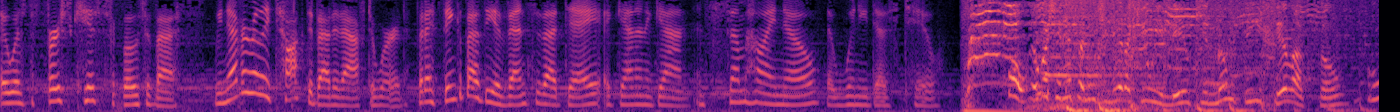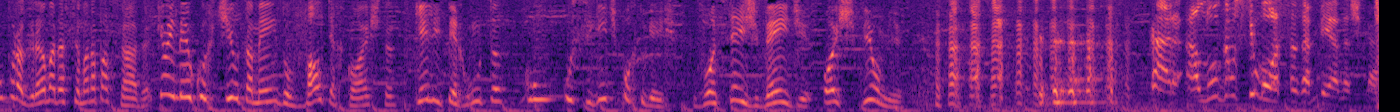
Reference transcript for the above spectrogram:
It was the first kiss for both of us. We never really talked about it afterward, but I think about the events of that day again and again, and somehow I know that Winnie does too. Bom, eu gostaria também de ler aqui um e-mail que não tem relação com o programa da semana passada, que é um e-mail curtinho também do Walter Costa, que ele pergunta com o seguinte português: Vocês vendem os filmes? Cara, alugam-se moças apenas, cara.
